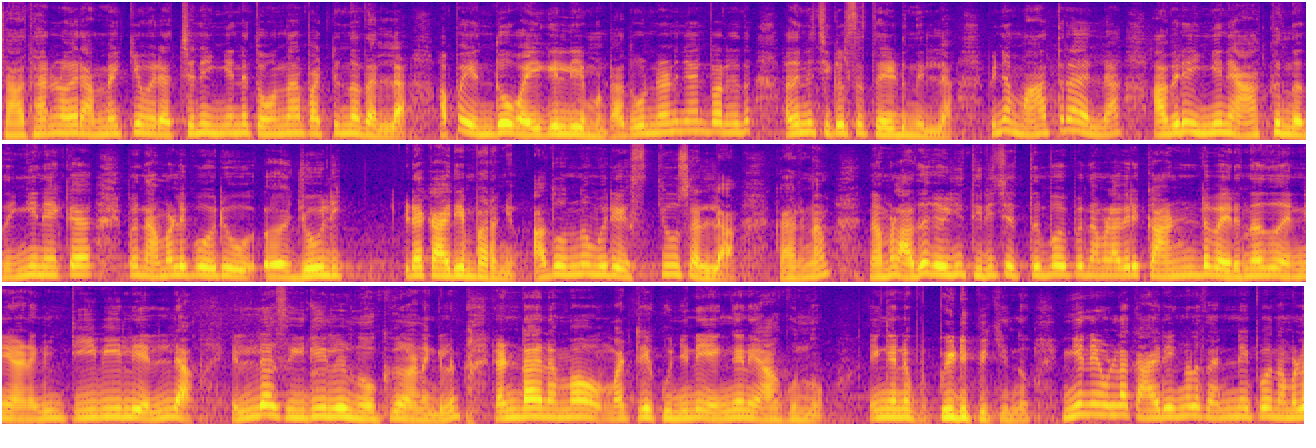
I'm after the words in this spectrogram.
സാധാരണ ഒരു അമ്മയ്ക്കും ഒരു അച്ഛനും ഇങ്ങനെ തോന്നാൻ പറ്റുന്നതല്ല. അപ്പോൾ എന്തോ വൈകല്യമുണ്ട്. അതുകൊണ്ടാണ് ഞാൻ പറഞ്ഞത് അതിന് ചികിത്സ തേടുന്നില്ല. പിന്നെ മാത്രമല്ല അവരെ ഇങ്ങനെ ആക്കുന്നത് ഇങ്ങനെയൊക്കെ ഇപ്പോൾ നമ്മളിപ്പോൾ ഒരു ജോലി യുടെ കാര്യം പറഞ്ഞു. അതൊന്നും ഒരു എക്സ്ക്യൂസ് അല്ല. കാരണം നമ്മൾ അത് കഴിഞ്ഞ് തിരിച്ചെത്തുമ്പോൾ ഇപ്പോൾ നമ്മൾ അവർ കണ്ടു വരുന്നത് തന്നെയാണെങ്കിലും ടി വിയിൽ എല്ലാ എല്ലാ സീരിയലിൽ നോക്കുകയാണെങ്കിലും രണ്ടാനമ്മ മറ്റേ കുഞ്ഞിനെ എങ്ങനെയാകുന്നു എങ്ങനെ പീഡിപ്പിക്കുന്നു. ഇങ്ങനെയുള്ള കാര്യങ്ങൾ തന്നെ ഇപ്പോൾ നമ്മൾ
